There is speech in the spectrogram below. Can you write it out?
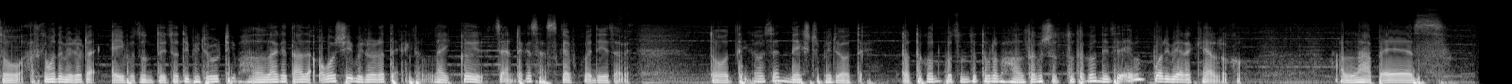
সো আজকের মতো ভিডিওটা এই পর্যন্তই। যদি ভিডিওটি ভালো লাগে, তাহলে অবশ্যই ভিডিওটাতে একটা লাইক করে চ্যানেলটাকে সাবস্ক্রাইব করে দিয়ে যাবে। তো, দেখা হচ্ছে নেক্সট ভিডিওতে। ততক্ষণ পর্যন্ত তোমরা ভালো থাকো, সুস্থ থাকো, নিজের এবং পরিবারের খেয়াল রাখো। আল্লাহ হাফেজ।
